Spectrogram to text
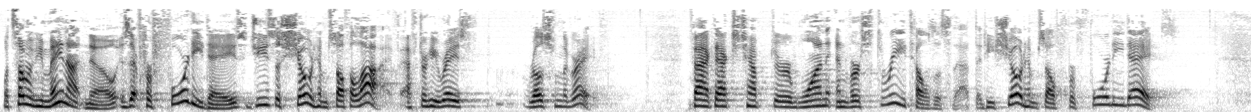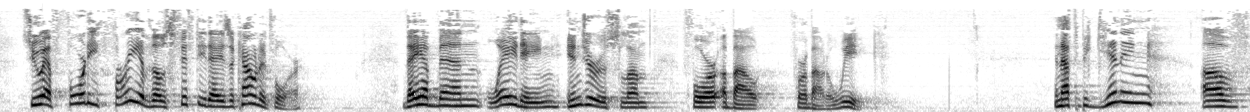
What some of you may not know is that for 40 days, Jesus showed himself alive after he raised, rose from the grave. In fact, Acts chapter 1 and verse 3 tells us that, that he showed himself for 40 days. So you have 43 of those 50 days accounted for. They have been waiting in Jerusalem for about, for about a week. And at the beginning of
